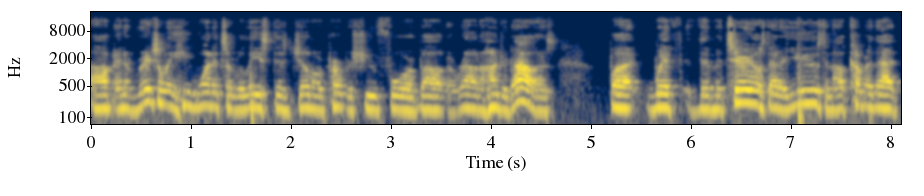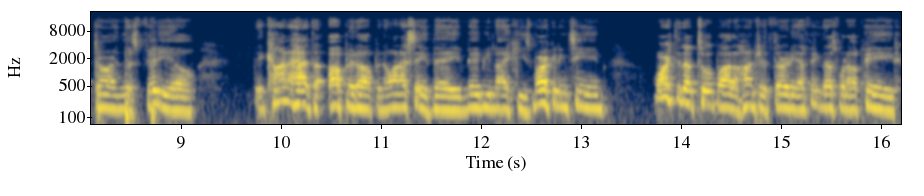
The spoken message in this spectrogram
Um, and originally he wanted to release this general purpose shoe for about around $100. But with the materials that are used, and I'll cover that during this video, they kind of had to up it up. And when I say they, maybe Nike's marketing team marked it up to about 130. I think that's what I paid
